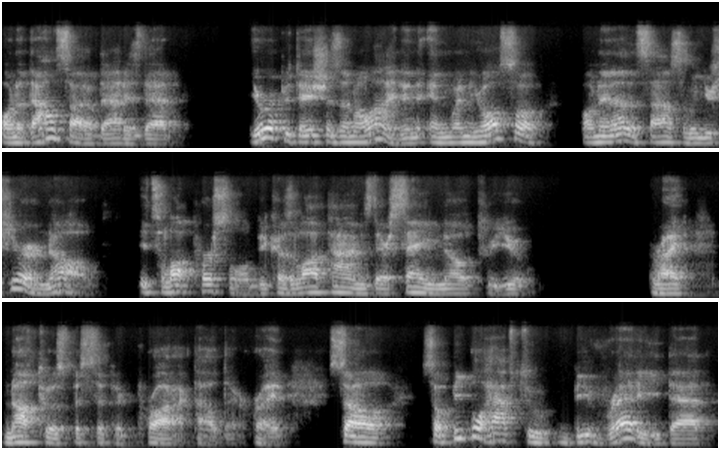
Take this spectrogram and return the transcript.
On the downside of that is that your reputation is on the line, and and when you also on another side, so when you hear a no, it's a lot personal because a lot of times they're saying no to you right? Not to a specific product out there, right? So, so people have to be ready that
